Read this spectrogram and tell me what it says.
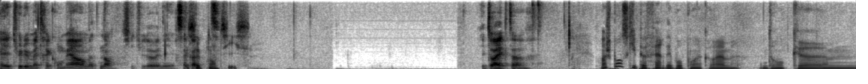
Et tu lui mettrais combien maintenant, si tu devais dire 76. Et toi, Hector? Moi, je pense qu'il peut faire des beaux points quand même. Donc, euh,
